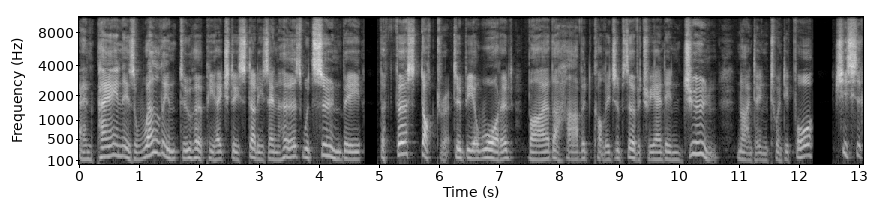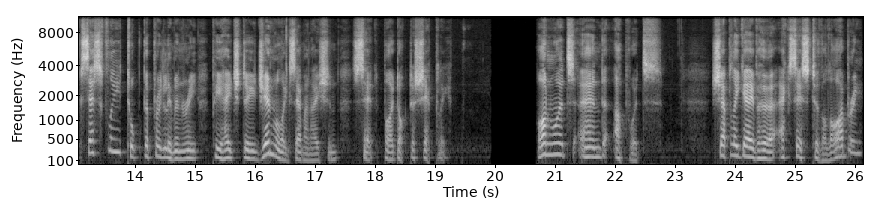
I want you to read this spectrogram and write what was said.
Anne Payne is well into her PhD studies, and hers would soon be the first doctorate to be awarded via the Harvard College Observatory. And in June 1924, she successfully took the preliminary PhD general examination set by Dr. Shapley. Onwards and upwards. Shapley gave her access to the library,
